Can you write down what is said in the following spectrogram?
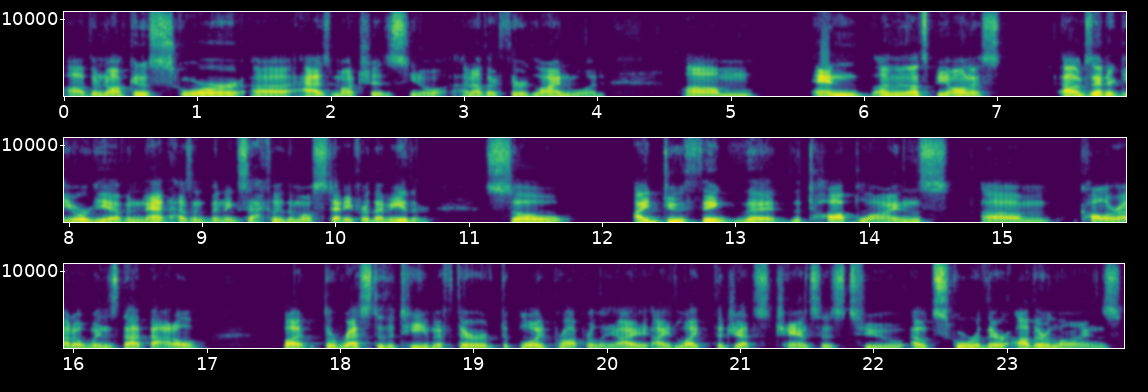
Uh, they're not going to score uh, as much as you know another third line would. Um, and I mean, let's be honest, Alexander Georgiev and net hasn't been exactly the most steady for them either. So I do think that the top lines, um, Colorado wins that battle. But the rest of the team, if they're deployed properly, I, I like the Jets' chances to outscore their other lines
